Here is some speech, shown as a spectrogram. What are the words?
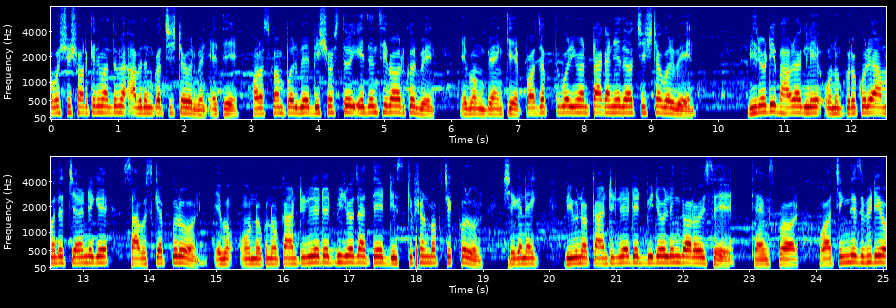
অবশ্যই সরকারের মাধ্যমে আবেদন করার চেষ্টা করবেন। এতে খরচ কম পড়বে, বিশ্বস্ত এজেন্সি ব্যবহার করবেন এবং ব্যাংকে পর্যাপ্ত পরিমাণ টাকা নিয়ে যাওয়ার চেষ্টা করবেন। ভিডিওটি ভালো লাগলে অনুগ্রহ করে আমাদের চ্যানেলটিকে সাবস্ক্রাইব করুন এবং অন্য কোনো কান্ট্রি রিলেটেড ভিডিও যাতে ডিসক্রিপশন বক্স চেক করুন। সেখানে বিভিন্ন কান্ট্রি রিলেটেড ভিডিও লিঙ্ক দেওয়া রয়েছে। Thanks for watching this video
